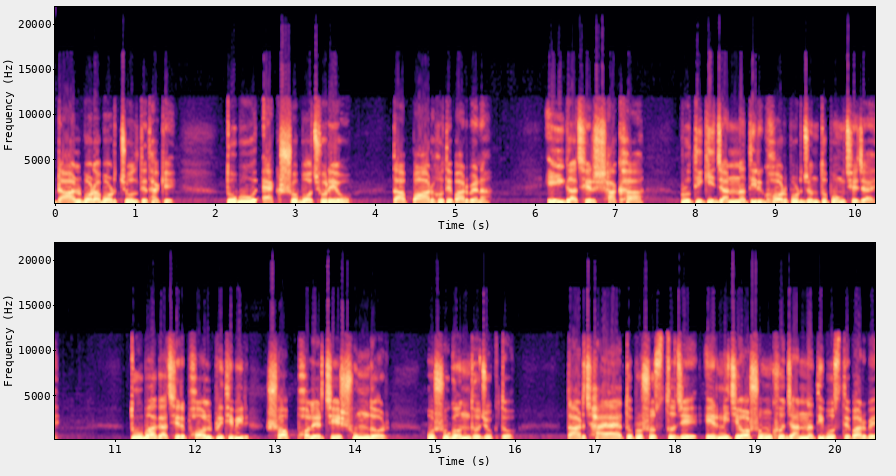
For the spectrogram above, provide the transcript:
ডাল বরাবর চলতে থাকে, তবু একশো বছরেও তা পার হতে পারবে না। এই গাছের শাখা প্রতীকী জান্নাতির ঘর পর্যন্ত পৌঁছে যায়। তুবা গাছের ফল পৃথিবীর সব ফলের চেয়ে সুন্দর ও সুগন্ধযুক্ত। তার ছায়া এত প্রশস্ত যে এর নিচে অসংখ্য জান্নাতি বসতে পারবে।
